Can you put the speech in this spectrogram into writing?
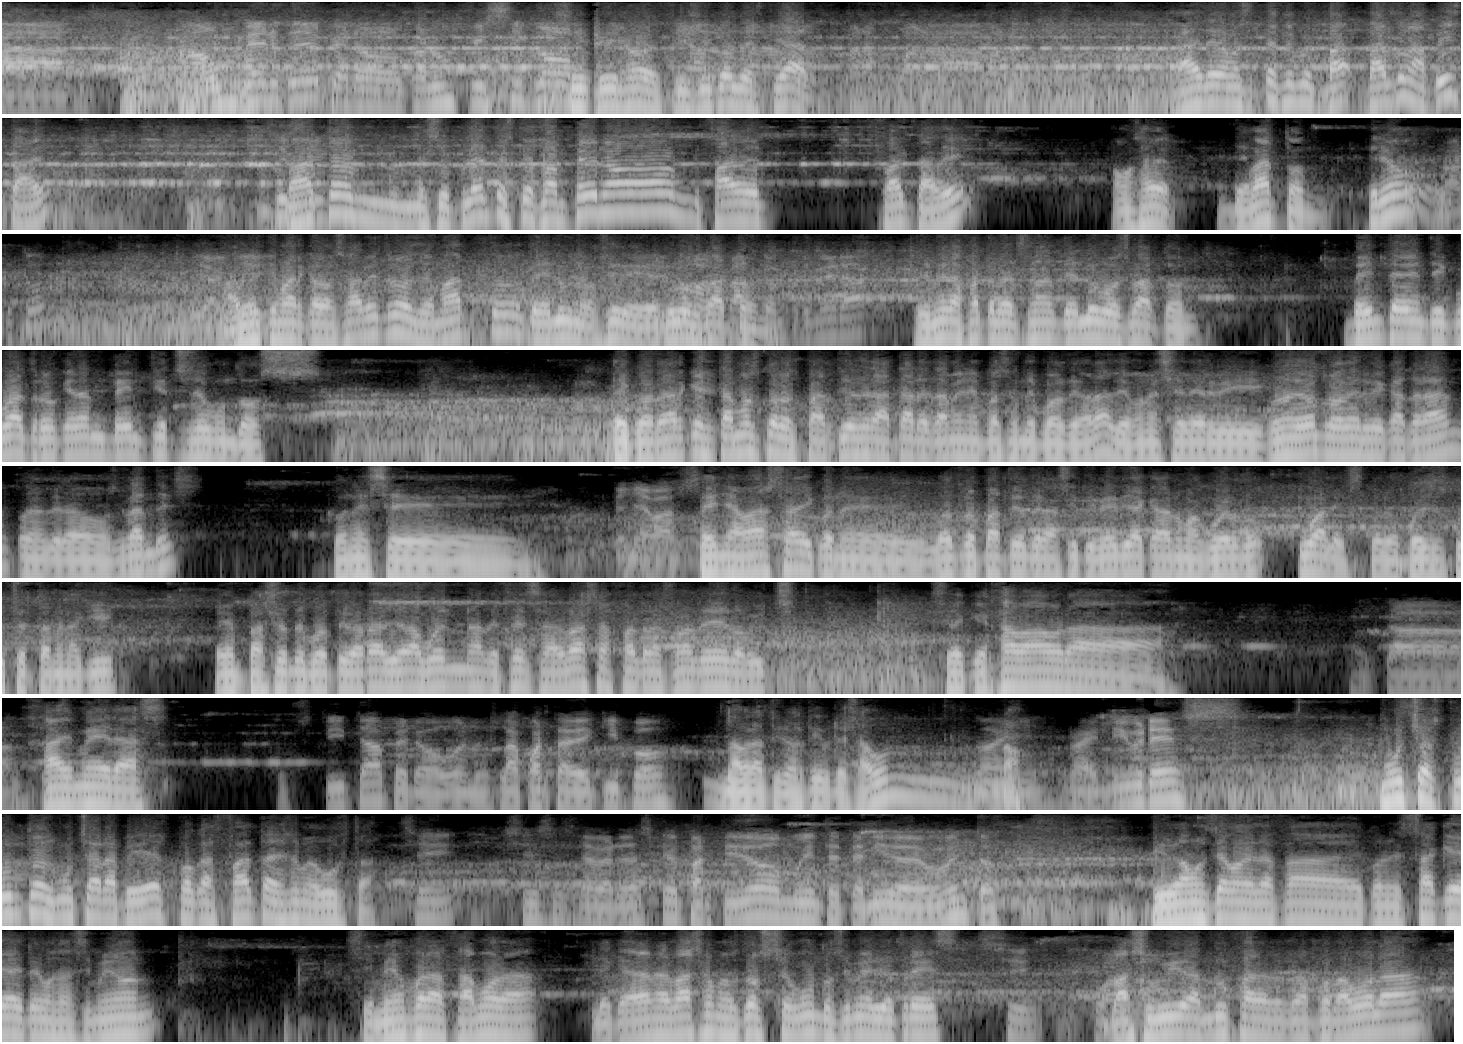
Está aún verde, pero con un físico. Sí, sí, no, el físico es bestial. Para, para jugar a. Ahora tenemos este Ba- Barton a pista, ¿eh? Sí, Barton de suplente, Stefan Peno. fa- falta de. Vamos a ver, de Barton. Pero, ¿Barton? a ver qué marca los árbitros. De Marto, del 1, sí, de Lubos Barton. primera. Primera falta personal de Lubos Barton. 20-24, quedan 28 segundos. Recordar que estamos con los partidos de la tarde también en Pasión Deportiva Radio, con ese derby, con el otro derby catalán, con el de los grandes, con ese Peña Barça. Peña Barça y con el otro partido de la City Media, que ahora no me acuerdo cuál es, pero lo podéis escuchar también aquí en Pasión Deportiva Radio. La buena defensa del Barça, falta personal de Edovic. Se quejaba ahora Falta Jaime Eras. justita, pero bueno, es la cuarta de equipo. No habrá tiros libres aún. No hay, No. no hay libres. Muchos puntos, mucha rapidez, pocas faltas, eso me gusta. Sí, sí, sí, la verdad es que el partido muy entretenido de momento. Y vamos ya con el, con el saque. Ahí tenemos a Simeón. Simeón para Zamora. Le quedarán al Barça unos dos segundos y medio, tres. Sí, Va a subir Andújar por la bola.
